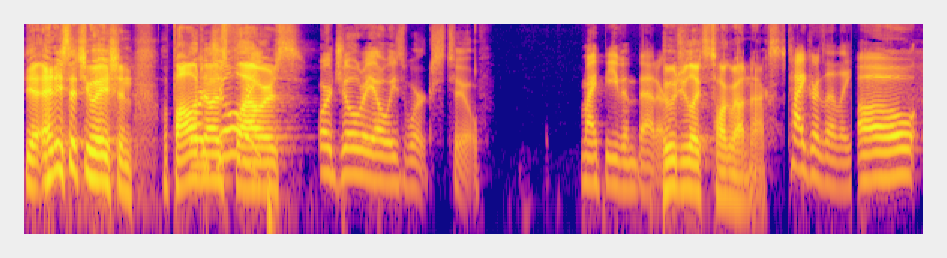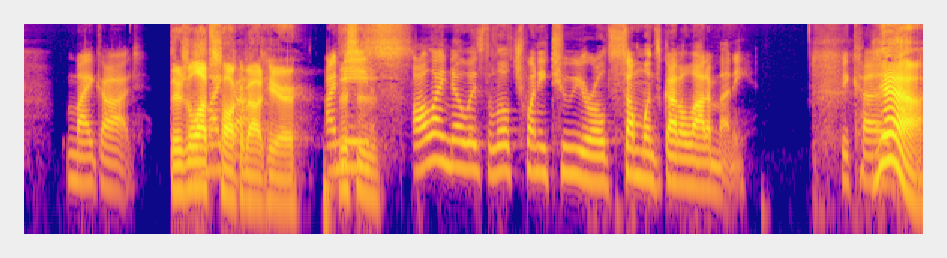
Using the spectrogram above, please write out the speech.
yeah any situation apologize jewelry. flowers Or jewelry always works too. Might be even better. who would you like to talk about next TigerLily. Oh my God. there's a Oh lot my to talk God. about here I this mean, is all I know is the little 22 year old, someone's got a lot of money. Because yeah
